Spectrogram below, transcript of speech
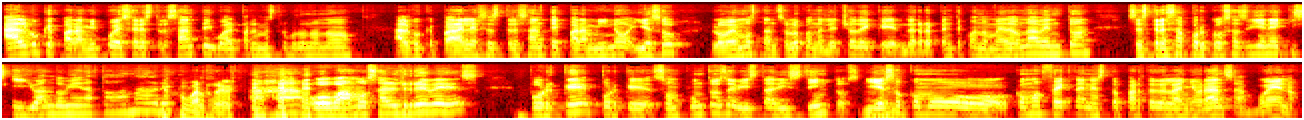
Algo que para mí puede ser estresante, igual para el maestro Bruno no. Algo que para él es estresante, para mí no. Y eso lo vemos tan solo con el hecho de que de repente cuando me da un aventón, se estresa por cosas bien X y yo ando bien a toda madre. O al revés. Ajá, o vamos al revés. ¿Por qué? Porque son puntos de vista distintos. ¿Y eso cómo, cómo afecta en esta parte de la añoranza? Bueno,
